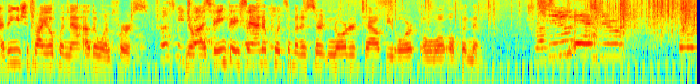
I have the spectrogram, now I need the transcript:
I think you should probably open that other one first. Trust me. No, trust I think me, they trust Santa me. puts them in a certain order to help you or, or will open them. Trust Two, Andrew. Third,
